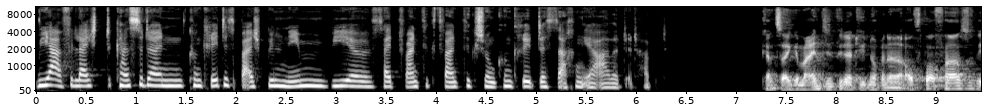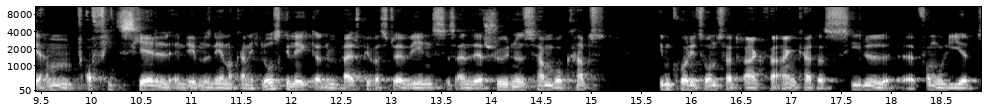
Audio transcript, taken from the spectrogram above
Ja, vielleicht kannst du da ein konkretes Beispiel nehmen, wie ihr seit 2020 schon konkrete Sachen erarbeitet habt. Ganz allgemein sind wir natürlich noch in einer Aufbauphase. Wir haben offiziell in dem Sinne ja noch gar nicht losgelegt. An dem Beispiel, was du erwähnst, ist ein sehr schönes. Hamburg hat im Koalitionsvertrag verankert das Ziel äh, formuliert,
